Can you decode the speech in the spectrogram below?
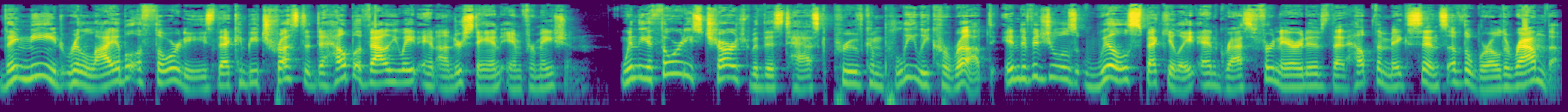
They need reliable authorities that can be trusted to help evaluate and understand information. When the authorities charged with this task prove completely corrupt, individuals will speculate and grasp for narratives that help them make sense of the world around them.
